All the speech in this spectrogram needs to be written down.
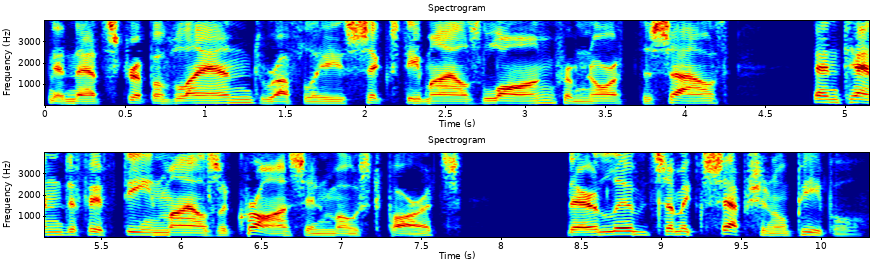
In that strip of land, roughly 60 miles long from north to south, and 10 to 15 miles across in most parts, there lived some exceptional people.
